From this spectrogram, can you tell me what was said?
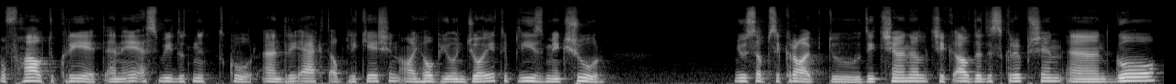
of how to create an ASP.NET Core and React application. I hope you enjoy it. Please make sure you subscribe to the channel, check out the description and go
